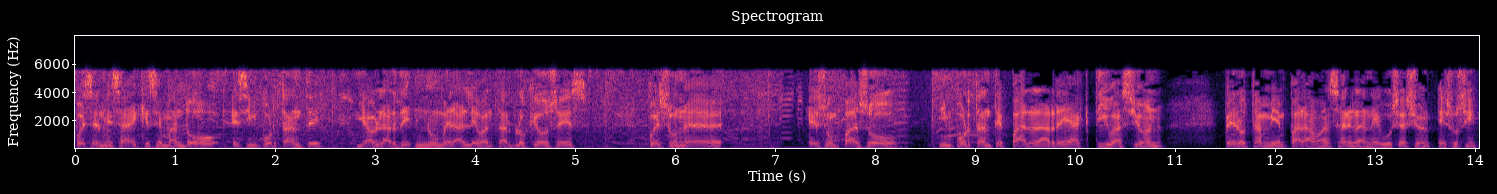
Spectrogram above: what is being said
pues el mensaje que se mandó es importante y hablar de numeral levantar bloqueos es pues un eh, es un paso importante para la reactivación pero también para avanzar en la negociación. Eso sí,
